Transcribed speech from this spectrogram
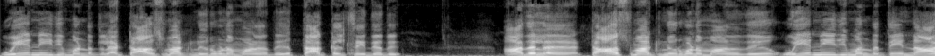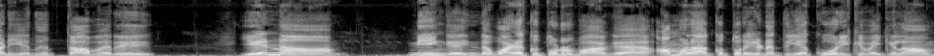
உயர்நீதிமன்றத்தில் டாஸ்மாக் நிறுவனமானது தாக்கல் செய்தது. அதில் டாஸ்மாக் நிறுவனமானது உயர்நீதிமன்றத்தை நாடியது தவறு. ஏன்னா நீங்கள் இந்த வழக்கு தொடர்பாக அமலாக்கத்துறை இடத்திலே கோரிக்கை வைக்கலாம்.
